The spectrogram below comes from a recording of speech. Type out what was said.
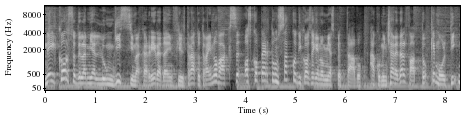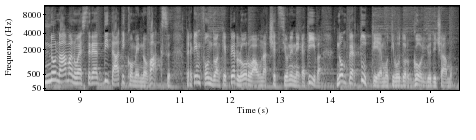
Nel corso della mia lunghissima carriera da infiltrato tra i Novax ho scoperto un sacco di cose che non mi aspettavo, a cominciare dal fatto che molti non amano essere additati come Novax, perché in fondo anche per loro ha un'accezione negativa, non per tutti è motivo d'orgoglio diciamo.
